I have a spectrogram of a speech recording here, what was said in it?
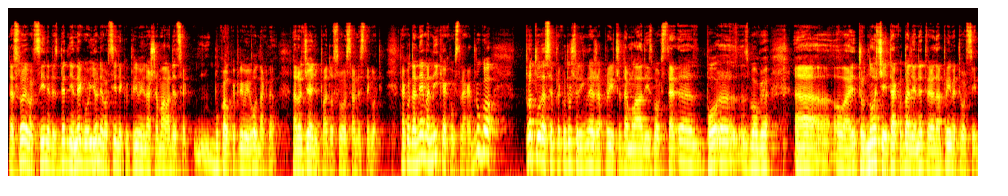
da su ove vakcine bezbednije nego i one vakcine koje primaju naša mala deca, bukvalno koje primaju odnak na, na rođenju pa do svoje 18. godine. Tako da nema nikakvog straha. Drugo, protura se preko društvenih mreža priča da mladi zbog, ste, e, po, e, zbog a, e, ovaj, trudnoće i tako dalje ne treba da prime tu vakcinu.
